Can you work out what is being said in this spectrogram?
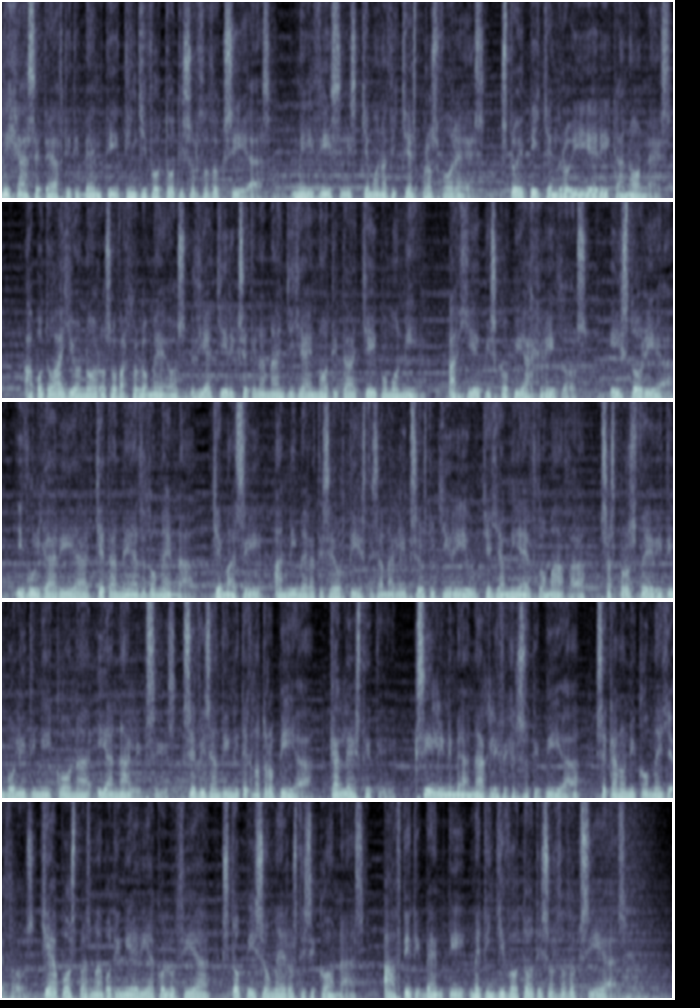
Μη χάσετε αυτή την Πέμπτη την Κιβωτό της Ορθοδοξίας με ειδήσεις και μοναδικές προσφορές στο επίκεντρο οι Ιεροί Κανόνες. Από το Άγιο Όρος ο Βαρθολομαίος διακήρυξε την ανάγκη για ενότητα και υπομονή. Αρχιεπισκοπία Χρίδος, η ιστορία, η Βουλγαρία και τα νέα δεδομένα και μαζί, ανήμερα της εορτής της Αναλήψεως του Κυρίου και για μία εβδομάδα, σας προσφέρει την πολύτιμη εικόνα «Η Ανάληψης» σε βυζαντινή τεχνοτροπία, καλέσθητη, ξύλινη με ανάγλυφη χρυσοτυπία σε κανονικό μέγεθος και απόσπασμα από την Ιερή Ακολουθία στο πίσω μέρος της εικόνας. Αυτή την Πέμπτη με την Κιβωτό της Ορθοδοξίας.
